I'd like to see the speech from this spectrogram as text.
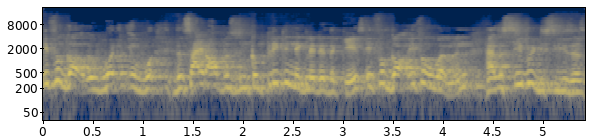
If a what, what, the side opposition completely neglected the case. If a if a woman has a severe diseases,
